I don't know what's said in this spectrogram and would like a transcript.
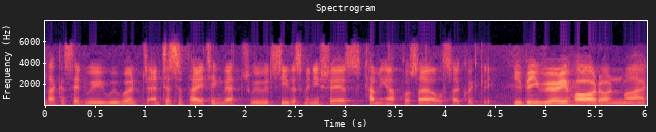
Like I said, we, we weren't anticipating that we would see this many shares coming up for sale so quickly. You're being very hard on my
